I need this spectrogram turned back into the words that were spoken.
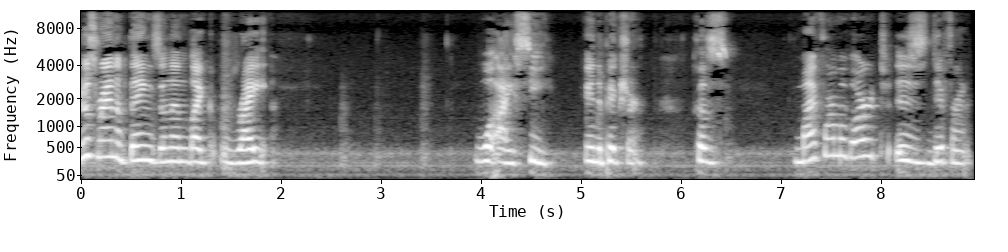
just random things and then like write what I see in the picture because my form of art is different.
